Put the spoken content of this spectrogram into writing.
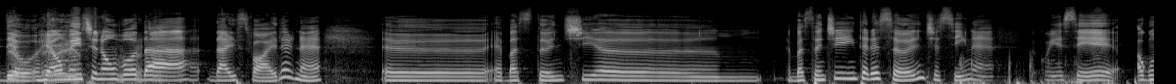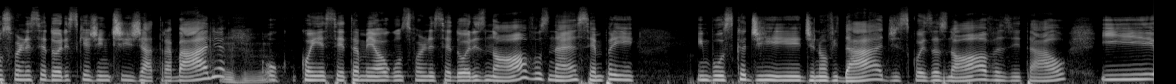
deu. Deu, era Realmente isso. não vou dar, dar spoiler, né? É, é bastante. ah, é bastante interessante, assim, né? Conhecer alguns fornecedores que a gente já trabalha, ou conhecer também alguns fornecedores novos, né? Sempre em busca de, de novidades, coisas novas e tal. E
